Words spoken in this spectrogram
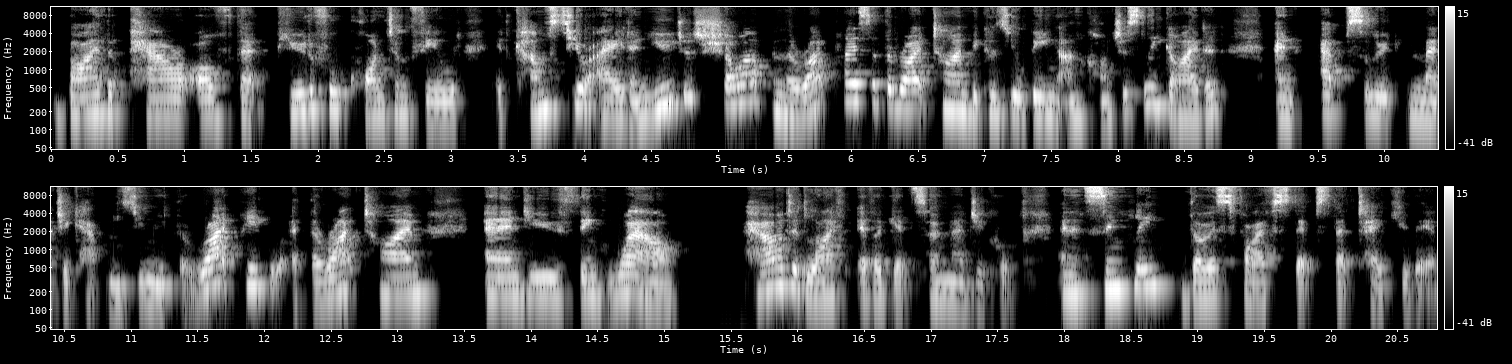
by the power of that beautiful quantum field. It comes to your aid and you just show up in the right place at the right time because you're being unconsciously guided and absolute magic happens. You meet the right people at the right time and you think, wow, how did life ever get so magical? And it's simply those five steps that take you there.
